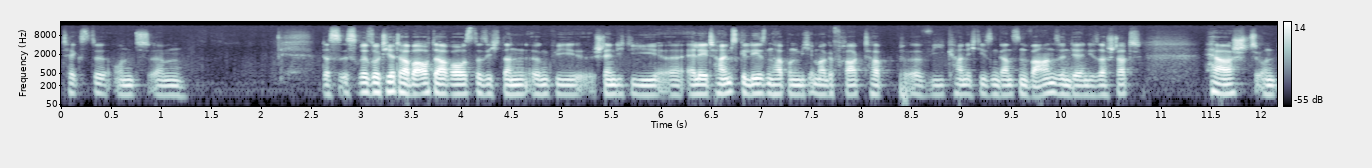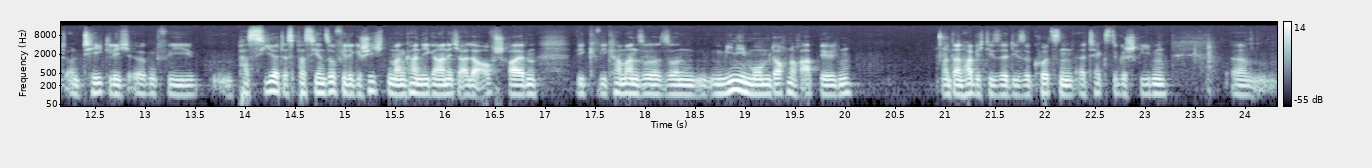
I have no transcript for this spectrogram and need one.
Texte. Und ähm, das ist, resultierte aber auch daraus, dass ich dann irgendwie ständig die äh, LA Times gelesen habe und mich immer gefragt habe, äh, wie kann ich diesen ganzen Wahnsinn, der in dieser Stadt herrscht und, und täglich irgendwie passiert. Es passieren so viele Geschichten, man kann die gar nicht alle aufschreiben. Wie, wie kann man so, so ein Minimum doch noch abbilden? Und dann habe ich diese, diese kurzen äh, Texte geschrieben, ähm,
